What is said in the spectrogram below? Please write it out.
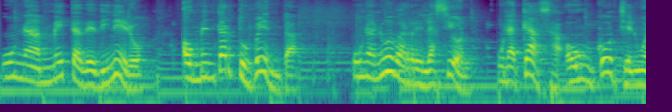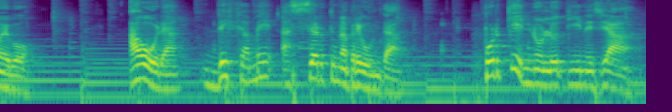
una meta de dinero, aumentar tus ventas, una nueva relación, una casa o un coche nuevo. Ahora, déjame hacerte una pregunta. ¿Por qué no lo tienes ya?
